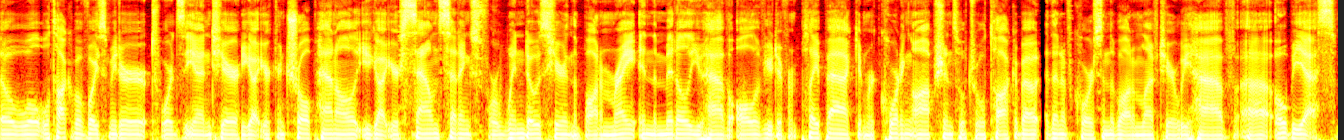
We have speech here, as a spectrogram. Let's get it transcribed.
So we'll, we'll talk about Voicemeeter towards the end here. You got your control panel, you got your sound settings for Windows here in the bottom right. In the middle, you have all of your different playback and recording options, which we'll talk about. And then of course, in the bottom left here, we have uh, OBS.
